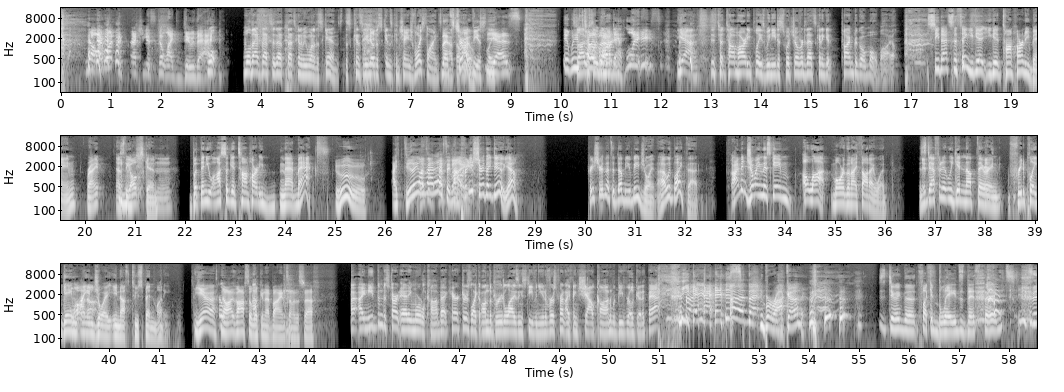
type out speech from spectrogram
No, I want the impressionists to, like, do that. Well, well, that that's that that's going to be one of the skins. The skins we know the skins can change voice lines. now, That's so true. Obviously, Yes. At least obviously one of them. to- Please. Yeah. Tom Hardy, please. We need to switch over to that's going to get time to go mobile. See, that's the thing. You get you get Tom Hardy Bane right as the mm-hmm. alt skin, mm-hmm. but then you also get Tom Hardy Mad Max. Ooh. I do they on Mad X? They that's might. I'm nice. pretty sure they do. Yeah, pretty sure that's a WB joint. I would like that. I'm enjoying this game a lot more than I thought I would. It's, It's- definitely getting up there in free to play game I blowing up. enjoy enough to spend money. Yeah. No, I'm also looking at buying some of the stuff. I, I need them to start adding Mortal Kombat characters, like on the brutalizing Steven Universe front. I think Shao Kahn would be real good at that. Yes! Uh, that and Baraka. Just doing the fucking blades this thing.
